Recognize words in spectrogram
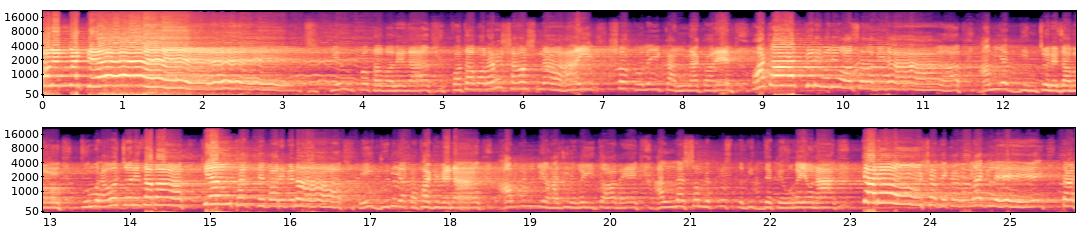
বলেন কথা বলে না, কথা বলার সাহস নাই, সকলেই কান্না করে। হঠাৎ করে বলি অসাবিরা আমি একদিন চলে যাব, তোমরাও চলে যাবা, কেউ থাকতে পারবে না, এই দুনিয়াটা থাকবে না, আপনি হাজির হইতে হবে, আল্লাহর সামনে প্রশ্নবিদ্ধ কেউ হইও না, কারও সাথে কারও লাগলে তার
